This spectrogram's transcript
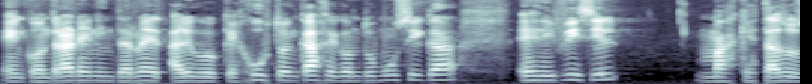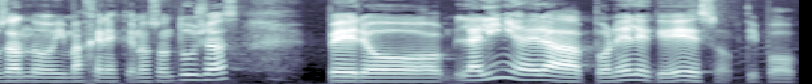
encontrar en internet algo que justo encaje con tu música es difícil, más que estás usando imágenes que no son tuyas, pero la línea era ponerle que eso, tipo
